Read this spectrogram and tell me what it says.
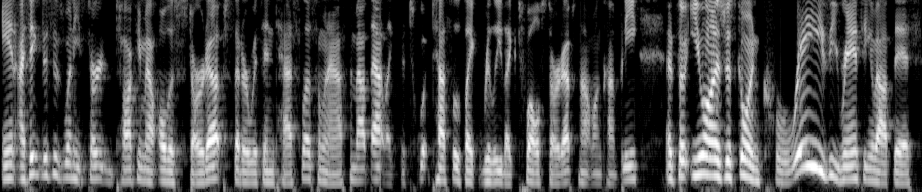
and I think this is when he started talking about all the startups that are within Tesla. Someone asked him about that. Like the tw- Tesla's like really like 12 startups, not one company. And so Elon is just going crazy ranting about this.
